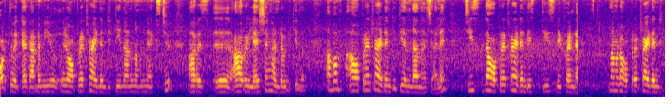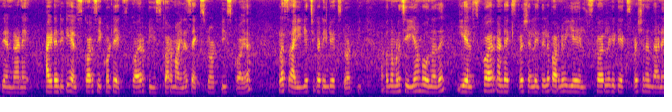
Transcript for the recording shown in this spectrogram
ഓർത്ത് വെക്കുക. കാരണം ഈ ഒരു ഓപ്പറേറ്റർ ഐഡന്റിറ്റി എന്നാണ് നമ്മൾ നെക്സ്റ്റ് ആ റിസ് ആ റിലേഷൻ കണ്ടുപിടിക്കുന്നത്. അപ്പം ഓപ്പറേറ്റർ ഐഡന്റിറ്റി എന്താണെന്ന് വെച്ചാൽ ചീസ് the operator identity is different നമ്മുടെ ഓപ്പറേറ്റർ ഐഡന്റിറ്റി എന്താണ്? Identity L square is equal to X square P square minus X dot P square plus I H cut into X dot P അപ്പോൾ നമ്മൾ ചെയ്യാൻ പോകുന്നത് ഈ എൽ സ്ക്വയർ കണ്ട എക്സ്പ്രഷനിൽ ഇതിൽ പറഞ്ഞു ഈ എൽ സ്ക്വയറിൽ കിട്ടിയ എക്സ്പ്രഷൻ എന്താണ്?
